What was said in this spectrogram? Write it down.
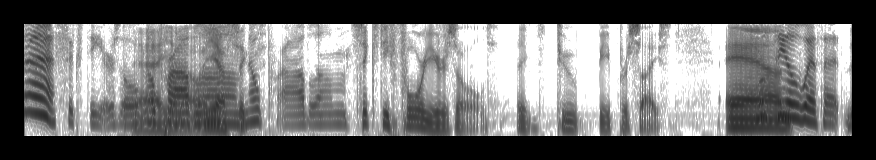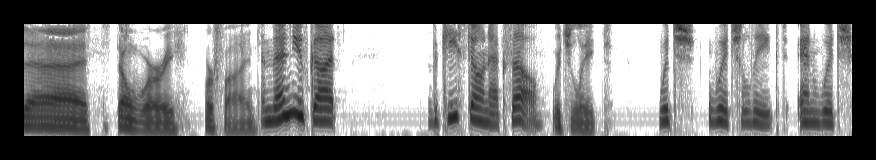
Ah, 60 years old. No you know, problem. yeah, six- no problem. 64 years old, to be precise. And We'll deal with it. Uh, don't worry. We're fine. And then you've got the Keystone XL, Which leaked. Which which leaked and which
